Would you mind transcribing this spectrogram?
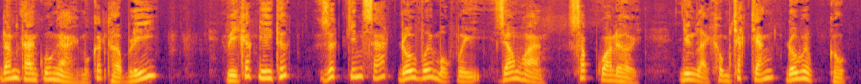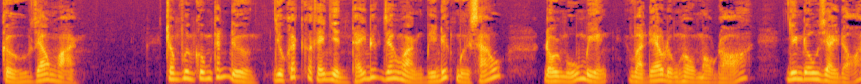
đám tang của Ngài một cách hợp lý, vì các nghi thức rất chính xác đối với một vị giáo hoàng sắp qua đời, nhưng lại không chắc chắn đối với một cựu giáo hoàng. Trong vương cung thánh đường, du khách có thể nhìn thấy Đức Giáo hoàng bị Đức 16 đội mũ miệng và đeo đồng hồ màu đỏ, nhưng đôi giày đỏ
